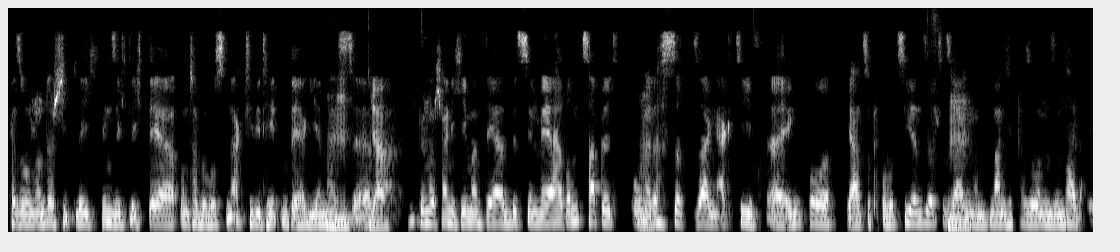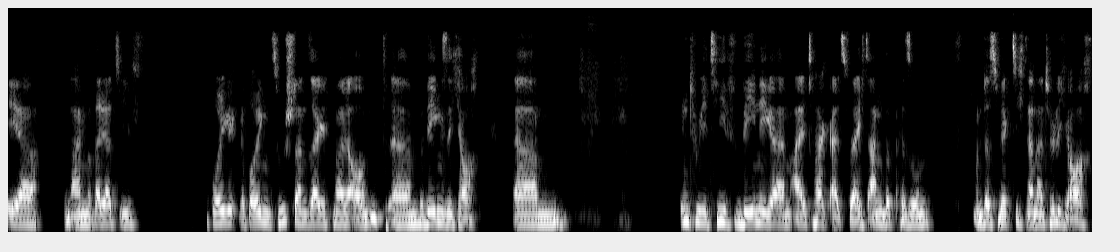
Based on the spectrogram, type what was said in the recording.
Personen unterschiedlich hinsichtlich der unterbewussten Aktivitäten reagieren. Mhm, heißt, äh, ja. Ich bin wahrscheinlich jemand, der ein bisschen mehr herumzappelt, ohne mhm. das sozusagen aktiv äh, irgendwo ja zu provozieren sozusagen. Mhm. Und manche Personen sind halt eher in einem relativ ruhigen Zustand, sage ich mal, und äh, bewegen sich auch ähm, intuitiv weniger im Alltag als vielleicht andere Personen. Und das wirkt sich dann natürlich auch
